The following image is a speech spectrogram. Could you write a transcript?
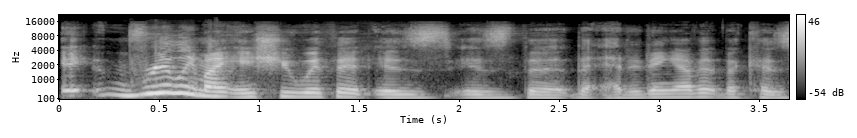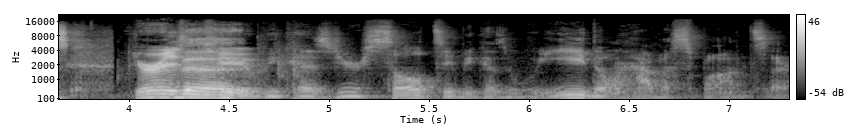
it, really my issue with it is is the the editing of it because Yours the- too because you're salty because we don't have a sponsor.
